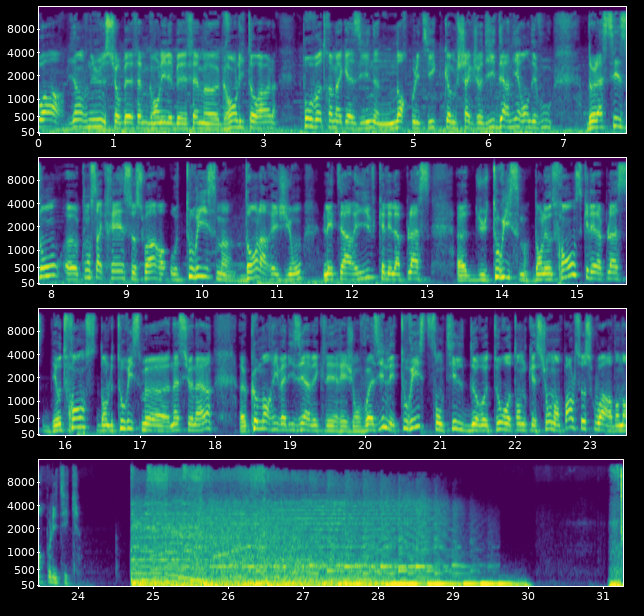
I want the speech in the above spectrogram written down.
Bonsoir, bienvenue sur BFM Grand Lille et BFM euh, Grand Littoral pour votre magazine Nord Politique, comme chaque jeudi. Dernier rendez-vous de la saison euh, consacrée ce soir au tourisme dans la région. L'été arrive, quelle est la place euh, du tourisme dans les Hauts-de-France? Quelle est la place des Hauts-de-France dans le tourisme national? Comment rivaliser avec les régions voisines? Les touristes sont-ils de retour? Autant de questions, on en parle ce soir dans Nord Politique.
